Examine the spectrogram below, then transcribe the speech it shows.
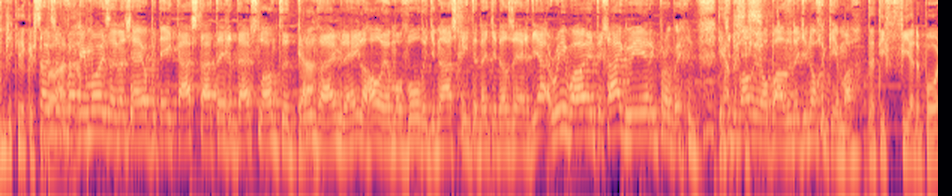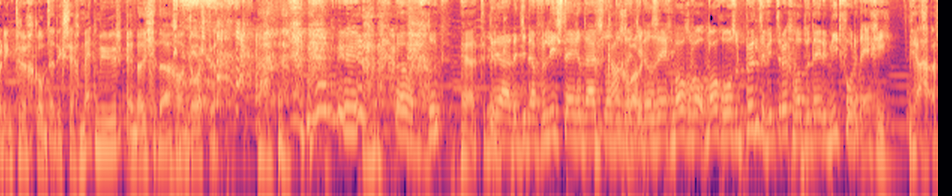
om je knikkers te bewaren. Het zou zo fucking mooi zijn als jij op het EK staat tegen Duitsland, Trondheim, ja. de hele hal helemaal vol. Dat je naschiet en dat je dan zegt, ja, rewind, dan ga ik weer. Ik probeer. Dat je de bal weer ophaalt en dat je nog een keer mag. Dat die via de de boarding terugkomt dat ik zeg met muur en dat je daar gewoon doorspeelt. met muur. Oh, wat goed. Ja, tuurlijk. Ja, dat je dan verliest tegen Duitsland en dat je dan zegt, mogen we, mogen we onze punten weer terug, want we deden niet voor het echi. Ja,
